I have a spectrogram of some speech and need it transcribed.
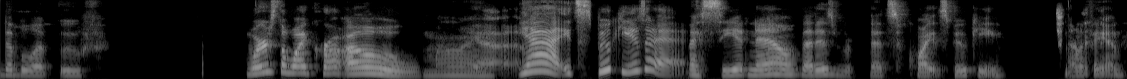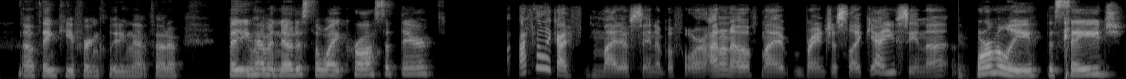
Double up oof. Where's the white cross? Oh my. Yeah. yeah it's spooky isn't it I see it now. That is that's quite spooky. Not a fan. No, thank you for including that photo. But you You're haven't noticed the white cross up there? I feel like I might have seen it before. I don't know if my brain just like, yeah, you've seen that. Formerly the Sage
